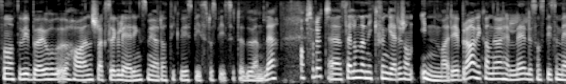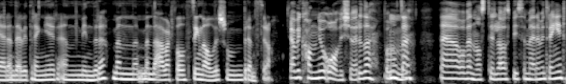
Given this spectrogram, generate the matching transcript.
Sånn at vi bør jo ha en slags regulering som gjør at ikke vi spiser og spiser til det uendelige. Absolutt. Eh, selv om den ikke fungerer sånn innmari bra. Vi kan jo heller liksom spise mer enn det vi trenger enn mindre, men, men det er i hvert fall signaler som bremser, da. Ja, vi kan jo overkjøre det, på en måte. Mm. Eh, og venne oss til å spise mer enn vi trenger.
